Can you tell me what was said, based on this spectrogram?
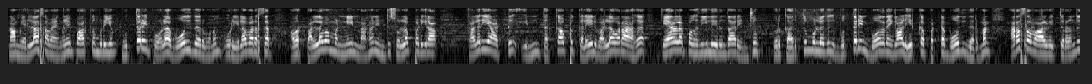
நாம் எல்லா சமயங்களையும் பார்க்க முடியும். முத்தரை போல போதிதர்மனும் ஒரு இளவரசர். அவர் பல்லவ மன்னியின் மகன் என்று சொல்லப்படுகிறார். களரியாட்டு என்னும் தற்காப்பு கலையில் வல்லவராக கேரள பகுதியில் இருந்தார் என்றும் ஒரு கருத்தும் உள்ளது. புத்தரின் போதனைகளால் ஈர்க்கப்பட்ட போதிதர்மன் அரச வாழ்வை துறந்து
